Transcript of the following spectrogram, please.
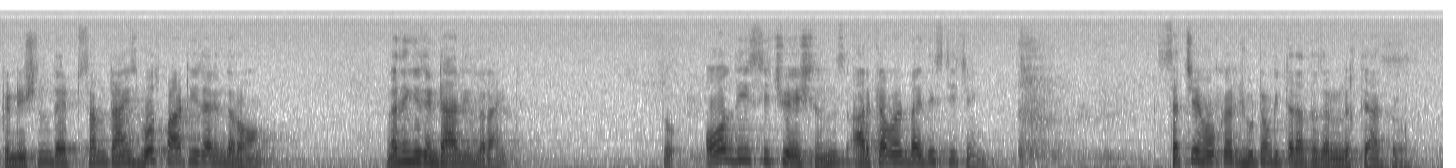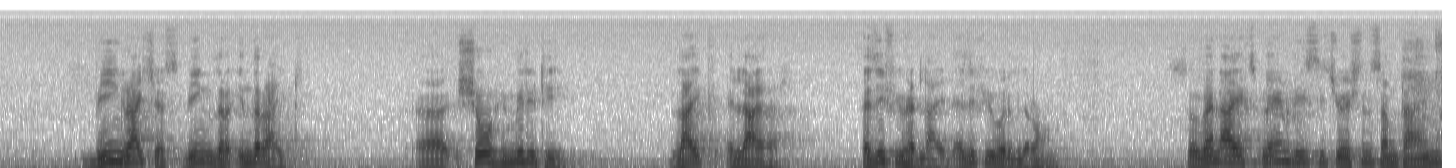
condition that sometimes both parties are in the wrong, nothing is entirely in the right. So, all these situations are covered by this teaching. सच्चे होकर झूठों की तरह तजरुल इख्तियार करो being righteous, being the, in the right, uh, show humility like a liar, as if you had lied, as if you were in the wrong. So when I explained these situations, sometimes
